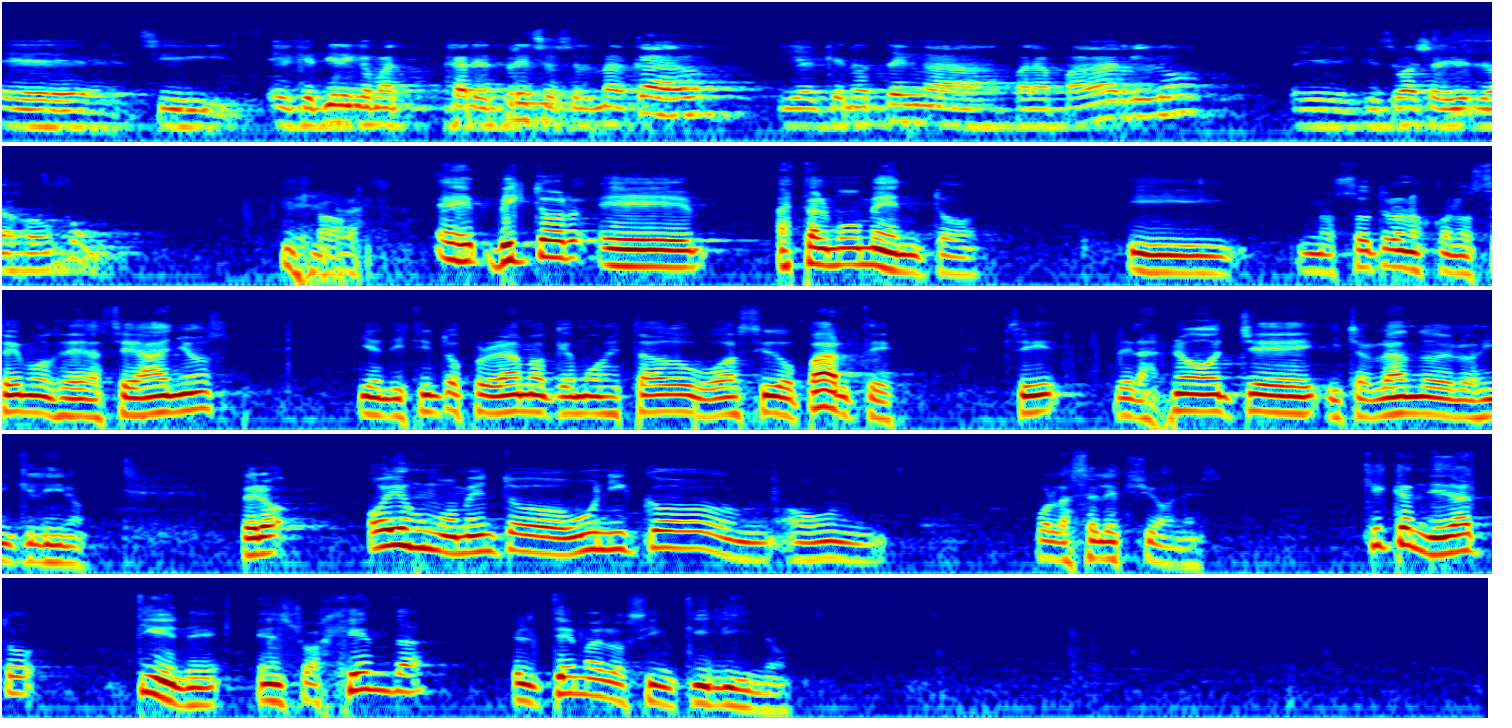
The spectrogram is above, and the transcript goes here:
eh, si el que tiene que manejar el precio es el mercado y el que no tenga para pagarlo eh, que se vaya a vivir debajo de un puente. Eh, Víctor, eh, hasta el momento, y nosotros nos conocemos desde hace años, y en distintos programas que hemos estado, vos has sido parte ¿sí? de las noches y charlando de los inquilinos. Pero hoy es un momento único por las elecciones. ¿Qué candidato tiene en su agenda el tema de los inquilinos?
